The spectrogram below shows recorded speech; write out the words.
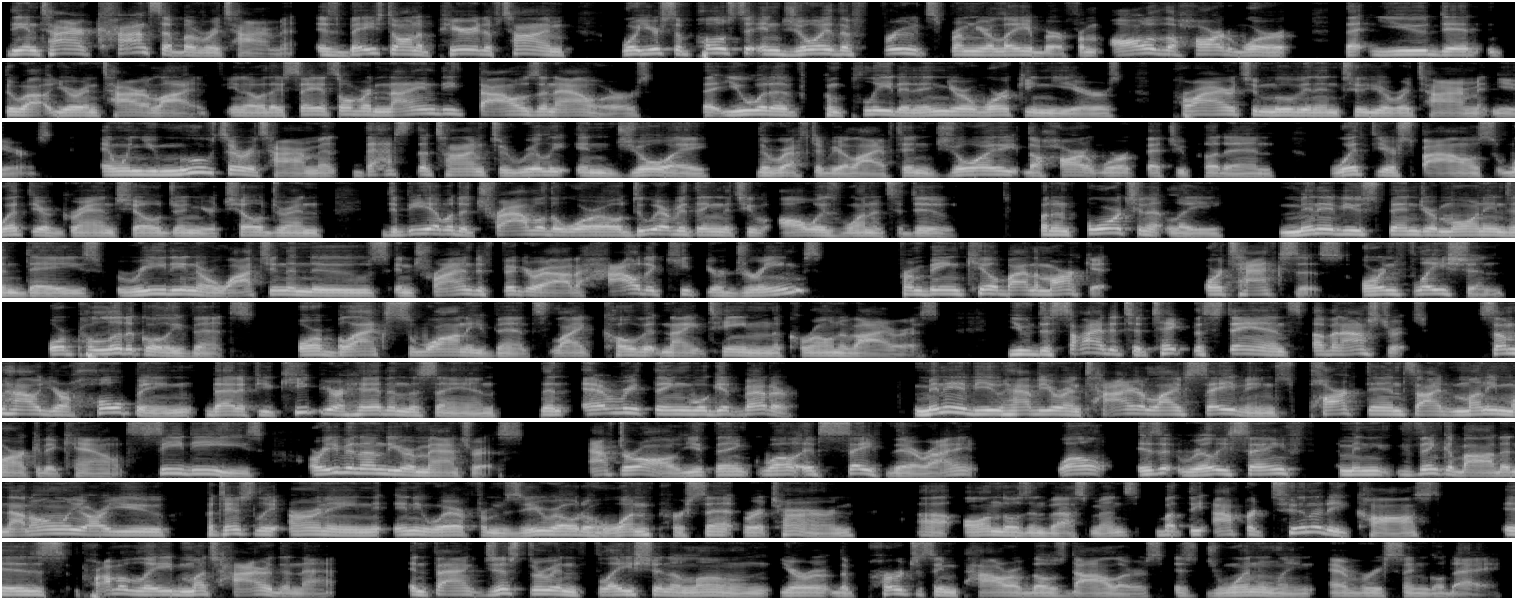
The entire concept of retirement is based on a period of time where you're supposed to enjoy the fruits from your labor, from all of the hard work that you did throughout your entire life. You know, they say it's over 90,000 hours that you would have completed in your working years prior to moving into your retirement years. And when you move to retirement, that's the time to really enjoy the rest of your life, to enjoy the hard work that you put in with your spouse, with your grandchildren, your children, to be able to travel the world, do everything that you've always wanted to do. But unfortunately, many of you spend your mornings and days reading or watching the news and trying to figure out how to keep your dreams from being killed by the market or taxes or inflation or political events or black swan events like COVID 19 and the coronavirus. You've decided to take the stance of an ostrich. Somehow you're hoping that if you keep your head in the sand, then everything will get better. Many of you have your entire life savings parked inside money market accounts, CDs, or even under your mattress. After all, you think, well, it's safe there, right? Well, is it really safe? I mean, you think about it. Not only are you potentially earning anywhere from zero to 1% return uh, on those investments, but the opportunity cost is probably much higher than that. In fact, just through inflation alone, your the purchasing power of those dollars is dwindling every single day.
